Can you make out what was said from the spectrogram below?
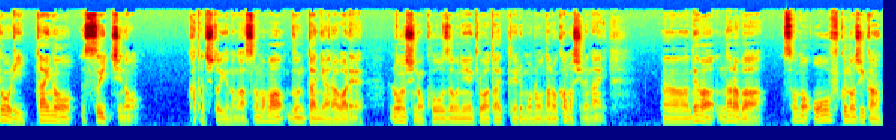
表裏一体のスイッチの形というのがそのまま文体に現れ、論旨の構造に影響を与えているものなのかもしれない。あでは、ならば、その往復の時間、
